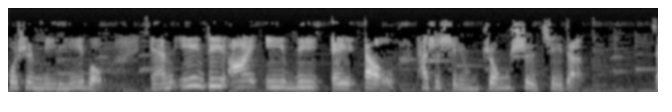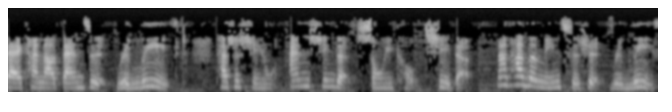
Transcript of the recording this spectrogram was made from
或是 medieval，M E D I E V A L，它是形容中世纪的。再看到单字 relieved，它是形容安心的、松一口气的。那它的名词是 relief，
